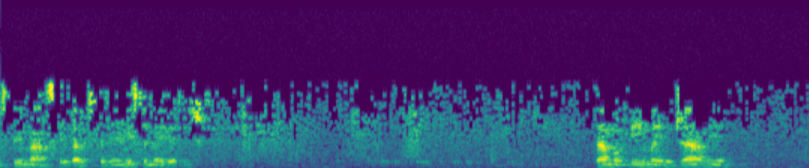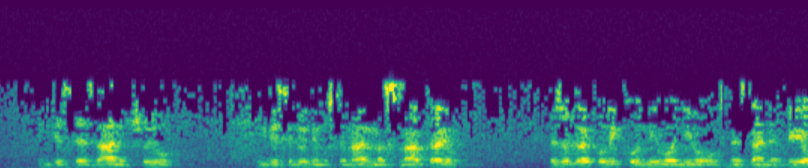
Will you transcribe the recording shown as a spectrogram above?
muslimanske, da se nisu nevjerničke. Tamo gdje imaju džamije, i gdje se zani čuju, i gdje se ljudi muslimanima smatraju, bez obzira koliko nivo njihovog neznanja bio,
